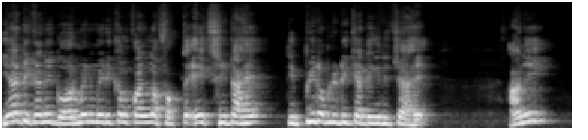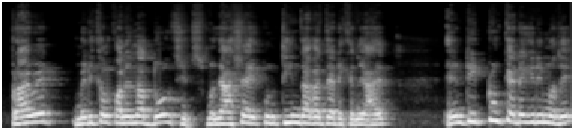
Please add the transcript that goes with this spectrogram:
या ठिकाणी गव्हर्नमेंट मेडिकल कॉलेजला फक्त एक सीट आहे ती पी डब्ल्यू डी कॅटेगरीची आहे. आणि प्रायव्हेट मेडिकल कॉलेजला दोन सीट्स म्हणजे अशा एकूण तीन जागा त्या ठिकाणी आहेत. एन टी टू कॅटेगरीमध्ये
